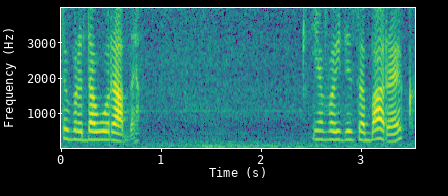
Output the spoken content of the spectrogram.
Dobra, dało radę. Ja wejdę za barek.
